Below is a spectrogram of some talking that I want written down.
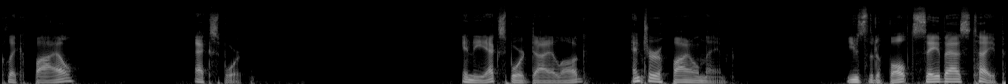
Click File, Export. In the Export dialog, enter a file name. Use the default Save As type,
